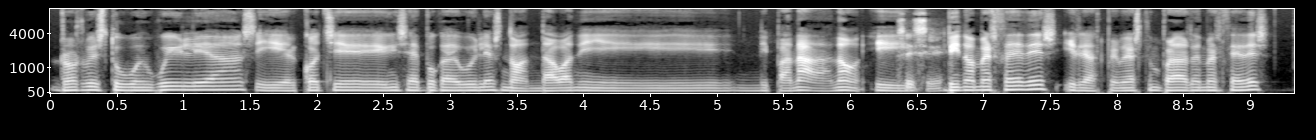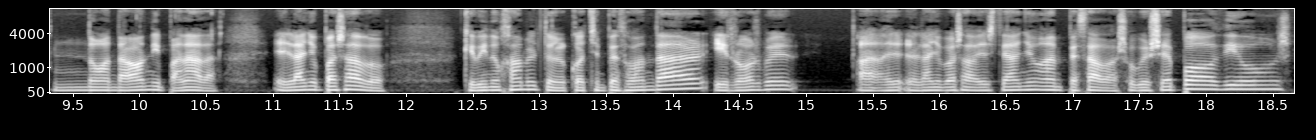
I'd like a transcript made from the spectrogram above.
Rosberg estuvo en Williams y el coche en esa época de Williams no andaba ni, ni para nada, ¿no? Y Sí, sí. vino a Mercedes y las primeras temporadas de Mercedes no andaban ni para nada. El año pasado que vino Hamilton, el coche empezó a andar y Rosberg el año pasado y este año ha empezado a subirse podios,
